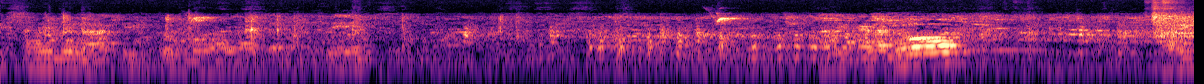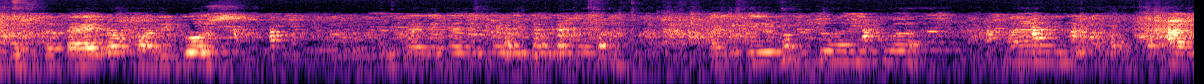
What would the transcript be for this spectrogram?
isahin na natin itong mga alaga natin. Halika na, no? Marigos na tayo, no? Marigos. Halika, halika, halika, halika, Halika yung dito, halika. Ay,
